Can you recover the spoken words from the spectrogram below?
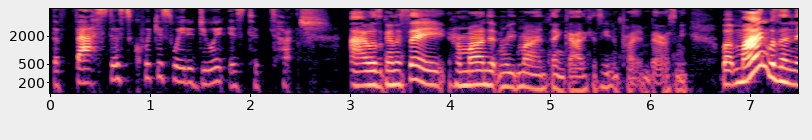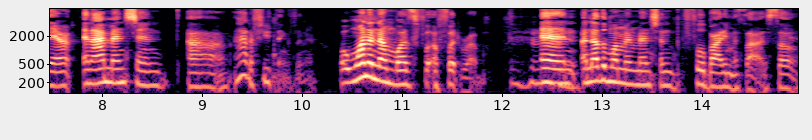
the fastest, quickest way to do it is to touch. I was gonna say Herman didn't read mine, thank God, because he didn't probably embarrass me. But mine was in there, and I mentioned uh, I had a few things in there. But one of them was a foot rub, Mhm. and another woman mentioned full body massage. So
